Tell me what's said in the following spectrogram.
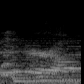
Good girl.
